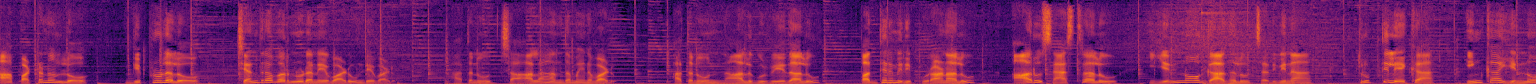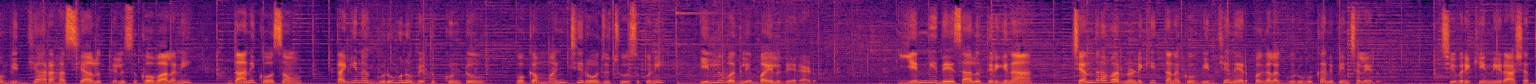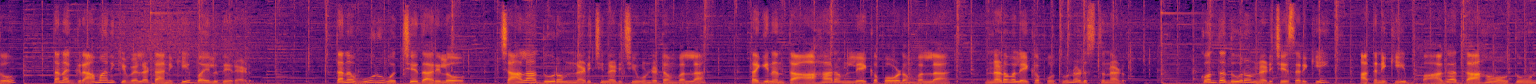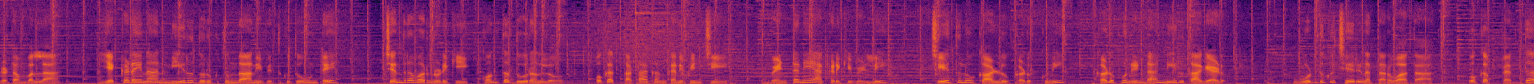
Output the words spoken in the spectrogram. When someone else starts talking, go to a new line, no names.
ఆ పట్టణంలో విప్రులలో చంద్రవర్ణుడనేవాడు ఉండేవాడు. అతను చాలా అందమైనవాడు. అతను నాలుగు వేదాలు పద్దెనిమిది పురాణాలు ఆరు శాస్త్రాలు ఎన్నో గాథలు చదివినా తృప్తి లేక ఇంకా ఎన్నో విద్యా రహస్యాలు తెలుసుకోవాలని దానికోసం తగిన గురువును వెతుక్కుంటూ ఒక మంచి రోజు చూసుకుని ఇల్లు వదిలి బయలుదేరాడు. ఎన్ని దేశాలు తిరిగినా చంద్రవర్ణుడికి తనకు విద్య నేర్పగల గురువు కనిపించలేదు. చివరికి నిరాశతో తన గ్రామానికి వెళ్ళటానికి బయలుదేరాడు. తన ఊరు వచ్చేదారిలో చాలా దూరం నడిచి నడిచి ఉండటం వల్ల తగినంత ఆహారం లేకపోవడం వల్ల నడవలేకపోతూ నడుస్తున్నాడు. కొంత దూరం నడిచేసరికి అతనికి బాగా దాహం అవుతూ ఉండటం వల్ల ఎక్కడైనా నీరు దొరుకుతుందా అని వెతుకుతూ ఉంటే చంద్రవర్ణుడికి కొంత దూరంలో ఒక తటాకం కనిపించి వెంటనే అక్కడికి వెళ్ళి చేతులు కాళ్ళు కడుక్కుని కడుపు నిండా నీరు తాగాడు. ఒడ్డుకు చేరిన తర్వాత ఒక పెద్ద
